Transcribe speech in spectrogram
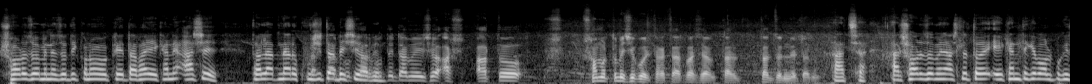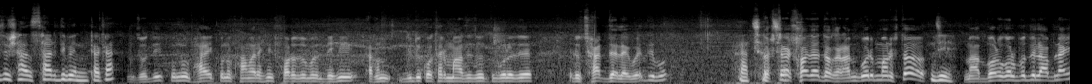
সরজমিনে যদি কোনো ক্রেতা ভাই এখানে আসে তাহলে আপনার আরও খুশিটা বেশি হবে আমি এত সমর্থ বেশি করে থাকি চারপাশে তার- জন্য এটা আমি। আচ্ছা আর সরজমিনে আসলে তো এখান থেকে অল্প কিছু ছাড় দিবেন কাকা? যদি কোনো ভাই কোনো খামার রাখি সরজমিনে দেখি এখন যদি কথার মাঝে যদি বলে যে একটু ছাড় দেওয়া লাগবে দিব। দশ আচ্ছা। টাকা সজায় দরকার। আমি গরিব মানুষ তো মা বড় গল্প দিয়ে লাভ নাই।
